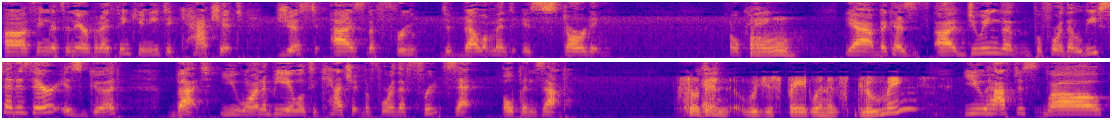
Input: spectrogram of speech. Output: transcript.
uh, thing that's in there. But I think you need to catch it just as the fruit development is starting. Okay. Oh. Yeah, because uh, doing the before the leaf set is there is good, but you want to be able to catch it before the fruit set opens up. So okay? then, would you spray it when it's blooming? You have to. Well,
